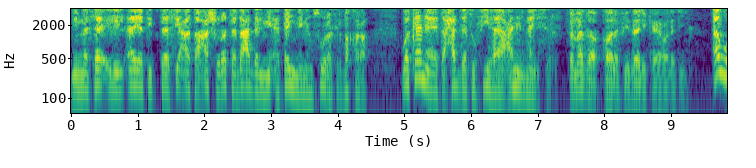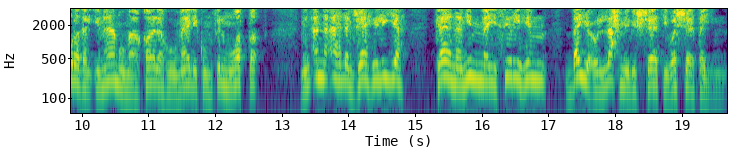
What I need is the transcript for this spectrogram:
من مسائل الآية التاسعة عشرة بعد المئتين من سورة البقرة وكان يتحدث فيها عن الميسر. فماذا قال في ذلك يا ولدي؟ أورد الإمام ما قاله مالك في الموطأ من أن أهل الجاهلية كان من ميسرهم بيع اللحم بالشاة والشاتين.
